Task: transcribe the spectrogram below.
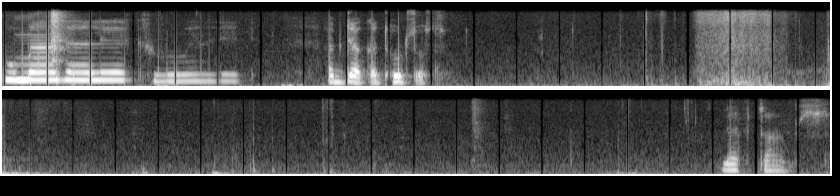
كما ذلك أبدأ كتور صوت left arms.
